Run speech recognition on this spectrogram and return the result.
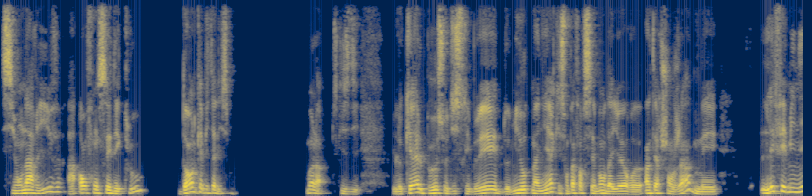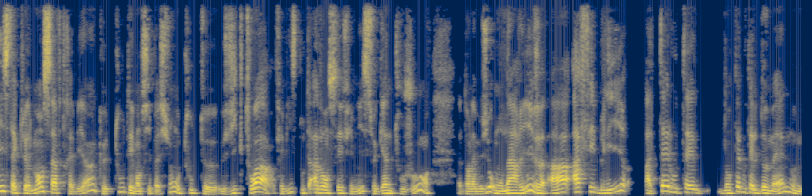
si on arrive à enfoncer des clous dans le capitalisme. Voilà ce qui se dit. Lequel peut se distribuer de mille autres manières qui ne sont pas forcément d'ailleurs euh, interchangeables, mais les féministes actuellement savent très bien que toute émancipation, toute euh, victoire féministe, toute avancée féministe se gagne toujours dans la mesure où on arrive à affaiblir dans tel ou tel domaine,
